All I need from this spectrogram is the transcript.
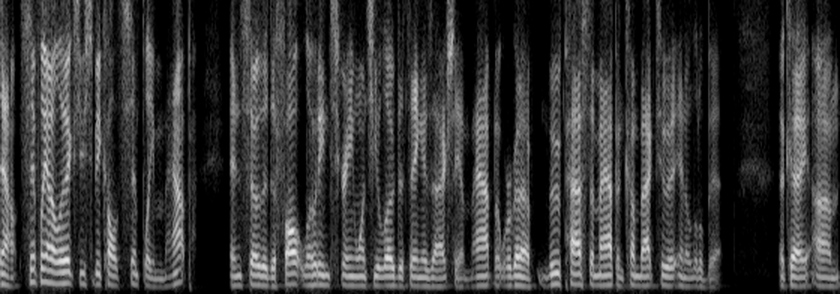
Now, Simply Analytics used to be called Simply Map. And so the default loading screen, once you load the thing, is actually a map, but we're going to move past the map and come back to it in a little bit. Okay. Um,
